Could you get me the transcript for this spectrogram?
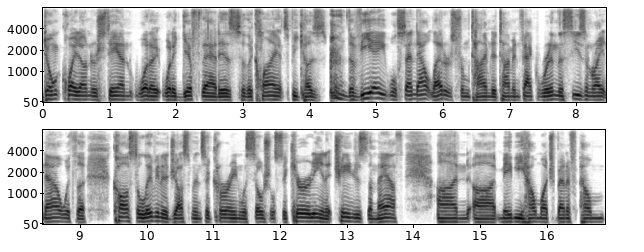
don't quite understand what a what a gift that is to the clients because the VA will send out letters from time to time. In fact, we're in the season right now with the cost of living adjustments occurring with Social Security, and it changes the math on uh, maybe how much benefit, how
